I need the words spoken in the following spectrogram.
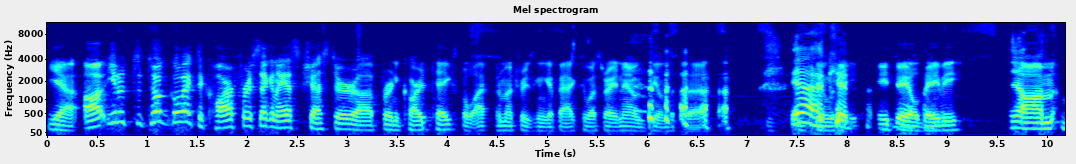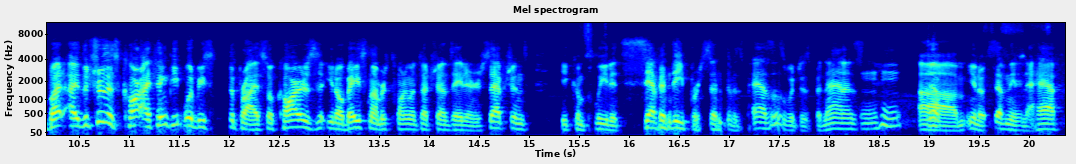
Yeah, uh, you know, to talk, go back to Carr for a second. I asked Chester uh, for any card takes, but I'm not sure he's gonna get back to us right now. He's dealing with uh, Yeah, dealing kid. eight day old baby. Yeah. Um, but uh, the truth is, Carr. I think people would be surprised. So Carr's, you know, base numbers: 21 touchdowns, eight interceptions. He completed 70 percent of his passes, which is bananas. Mm-hmm. Um, you know, 70 and a half.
